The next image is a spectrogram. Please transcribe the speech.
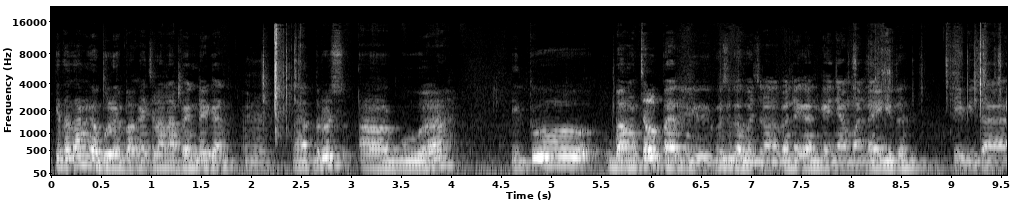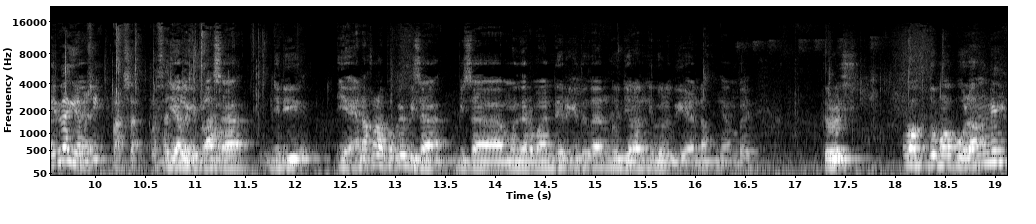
kita kan nggak boleh pakai celana pendek kan. Hmm. Nah terus eh, gua itu bang celpen gitu. Gue suka baca celana pendek kan kayak nyaman aja gitu. Kayak bisa. ini lagi apa ya- sih plasa Plasa Iya lagi plaza. Jadi ya enak lah pokoknya bisa bisa mondar mandir gitu kan. Lu jalan juga lebih enak nyampe. Terus waktu mau pulang nih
